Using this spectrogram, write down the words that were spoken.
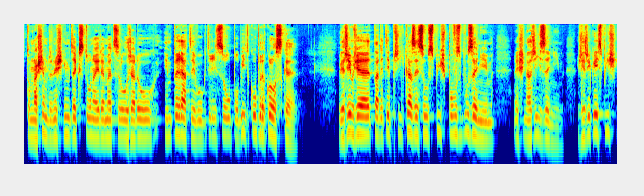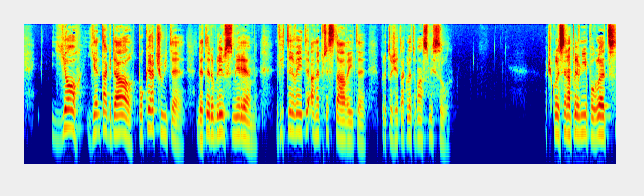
V tom našem dnešním textu najdeme celou řadu imperativů, které jsou pobídkou pro koloské. Věřím, že tady ty příkazy jsou spíš povzbuzením než nařízením. Že říkají spíš, jo, jen tak dál, pokračujte, jdete dobrým směrem, vytrvejte a nepřestávejte, protože takhle to má smysl. Ačkoliv se na první pohled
